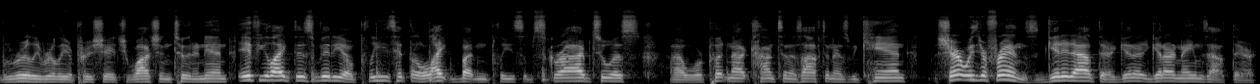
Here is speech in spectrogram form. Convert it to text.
we really, really appreciate you watching, tuning in. If you like this video, please hit the like button. Please subscribe to us. Uh, we're putting out content as often as we can. Share it with your friends. Get it out there. Get, it, get our names out there.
